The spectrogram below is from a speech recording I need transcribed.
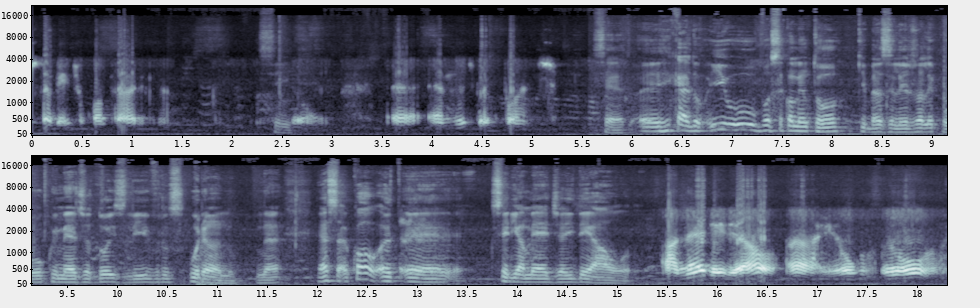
justamente o contrário. Né? Sim. Então, é, é muito preocupante. Certo. Eh, Ricardo, e o, você comentou que brasileiro já lê pouco, em média dois livros por ano, né? Essa, qual é, seria a média ideal? A média ideal? Ah, eu... eu...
